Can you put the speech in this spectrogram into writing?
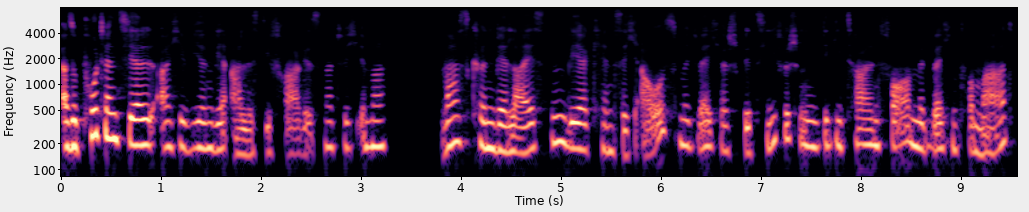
Also potenziell archivieren wir alles. Die Frage ist natürlich immer, was können wir leisten? Wer kennt sich aus? Mit welcher spezifischen digitalen Form? Mit welchem Format?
